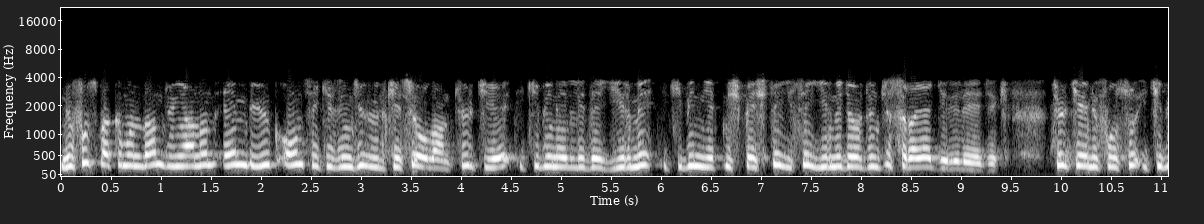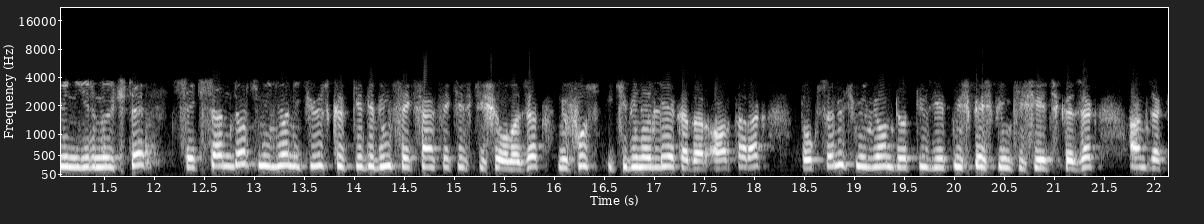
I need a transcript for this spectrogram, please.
Nüfus bakımından dünyanın en büyük 18. ülkesi olan Türkiye 2050'de 20, 2075'te ise 24. sıraya gerileyecek. Türkiye nüfusu 2023'te 84 milyon 247 bin 88 kişi olacak. Nüfus 2050'ye kadar artarak 93 milyon 475 bin kişiye çıkacak. Ancak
